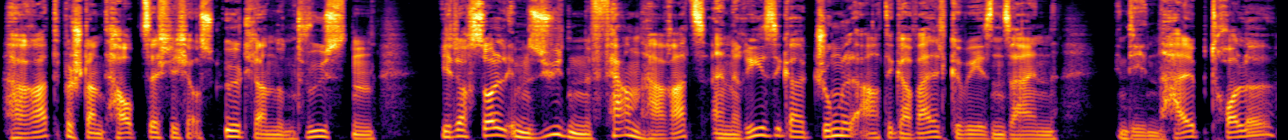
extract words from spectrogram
Harad bestand hauptsächlich aus Ödland und Wüsten, jedoch soll im Süden fern Harads ein riesiger dschungelartiger Wald gewesen sein, in den Halbtrolle,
